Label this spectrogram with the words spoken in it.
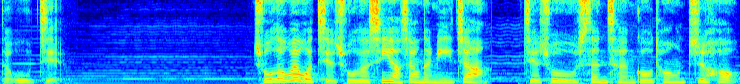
的误解。除了为我解除了信仰上的迷障，接触深层沟通之后。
